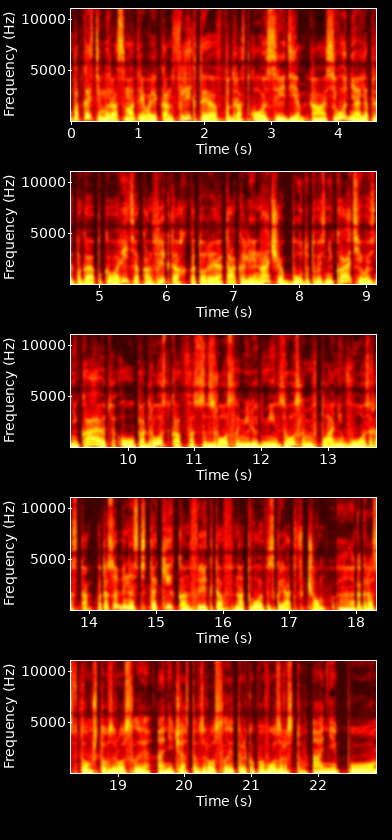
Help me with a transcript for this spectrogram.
подкасте мы рассматривали конфликты в подростковой среде. А сегодня я предлагаю поговорить о конфликтах, которые так или иначе будут возникать и возникают у подростков с взрослыми людьми, взрослыми в плане возраста. Вот особенность таких конфликтов, на твой взгляд, в чем? Она как раз в том, что взрослые, они часто взрослые только по возрасту, а не по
